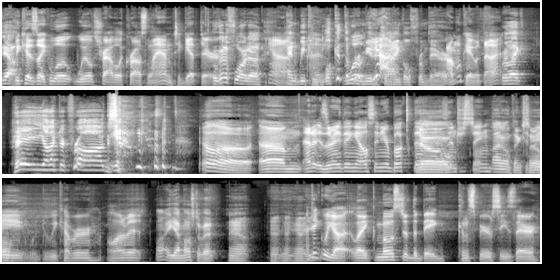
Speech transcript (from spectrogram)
Yeah. Because like we'll we'll travel across land to get there. We'll go to Florida, Yeah, and we can and- look at the well, Bermuda yeah. Triangle from there. I'm okay with that. We're like, hey, electric frogs. Oh, um, is there anything else in your book that is No, interesting? I don't think did so. We, did we cover a lot of it? Well, yeah, most of it. Yeah. Yeah, yeah, yeah. I think we got like most of the big conspiracies there.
